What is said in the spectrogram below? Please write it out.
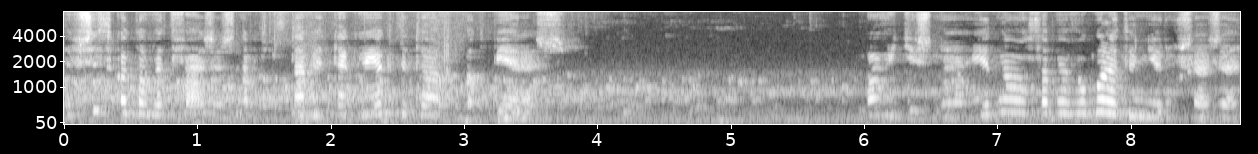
ty wszystko to wytwarzasz na podstawie tego, jak ty to odbierasz. Bo widzisz, no, jedną osobę w ogóle to nie rusza, że,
